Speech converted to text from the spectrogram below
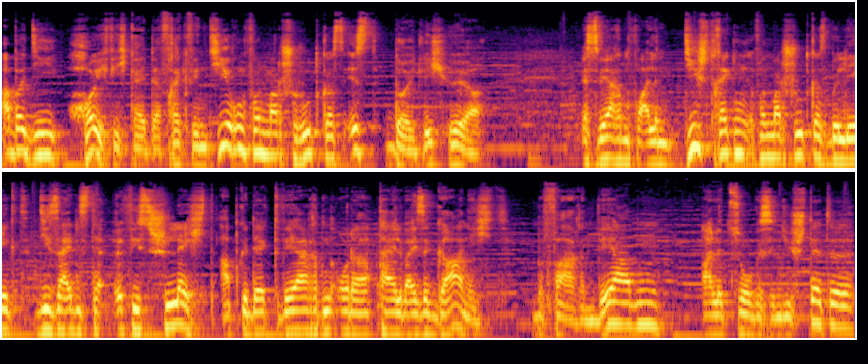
aber die Häufigkeit der Frequentierung von Marschrutkas ist deutlich höher. Es werden vor allem die Strecken von Marschrutkas belegt, die seitens der Öffis schlecht abgedeckt werden oder teilweise gar nicht befahren werden. Alle zog es in die Städte.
